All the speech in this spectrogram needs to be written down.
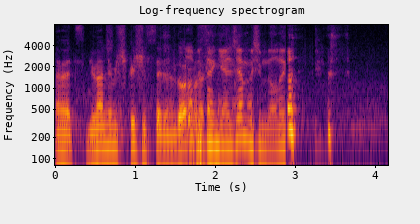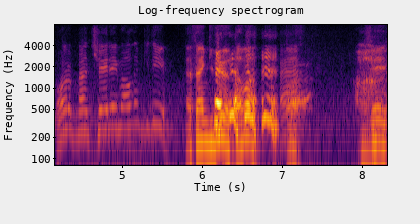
Evet, güvenli bir çıkış istediniz, doğru mu? sen geleceksin mi şimdi ona? Oğlum ben çeyreğimi alayım gideyim. Ya sen gidiyor tamam. He. Şey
